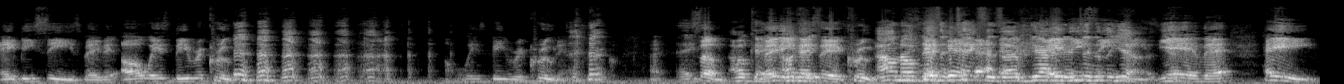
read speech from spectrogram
ABCs, baby, always be recruiting. always be recruiting. Hey, Some okay, maybe okay. you said recruiting. I don't know if that's in Texas. I've got it in Tennessee. ABCs. Yeah. yeah, man. Hey,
